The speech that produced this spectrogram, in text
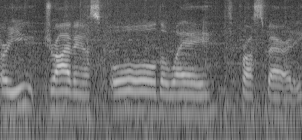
Or are you driving us all the way to prosperity?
